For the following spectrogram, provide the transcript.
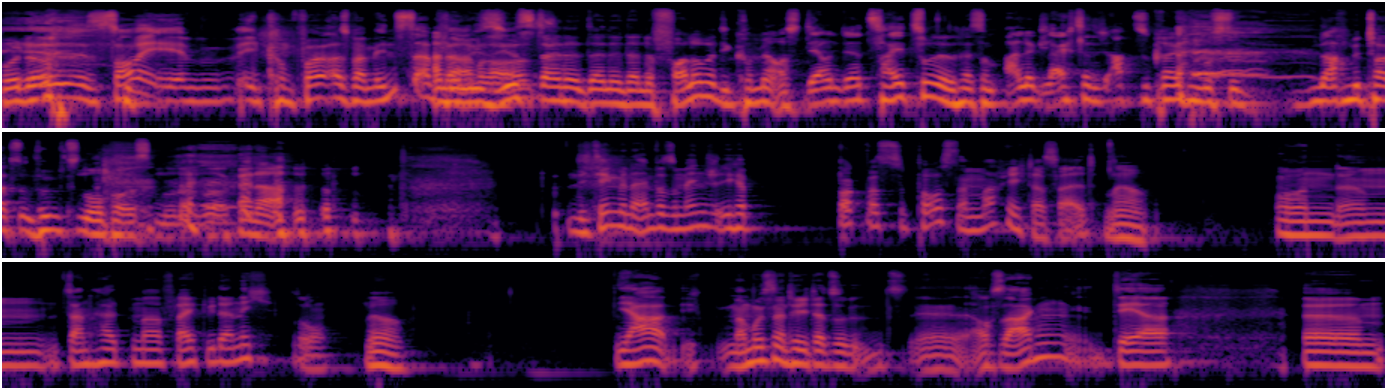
oder Äh, sorry, ich komme voll aus meinem Insta-Plan analysierst raus. deine, deine, deine Follower, die kommen ja aus der und der Zeitzone. Das heißt, um alle gleichzeitig abzugreifen, musst du nachmittags um 15 Uhr posten oder so. Keine Ahnung. Und ich denke mir dann einfach so, Mensch, ich habe Bock, was zu posten, dann mache ich das halt. Ja. Und ähm, dann halt mal vielleicht wieder nicht. So. Ja. Ja, ich, man muss natürlich dazu äh, auch sagen, der ähm,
